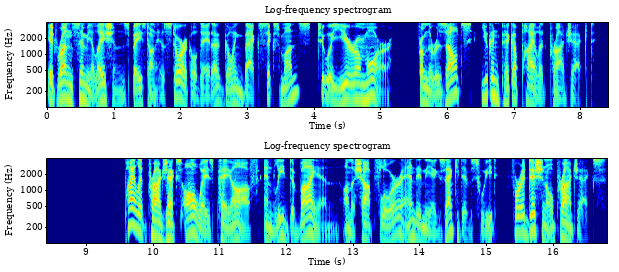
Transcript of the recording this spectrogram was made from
It runs simulations based on historical data going back six months to a year or more. From the results, you can pick a pilot project. Pilot projects always pay off and lead to buy in on the shop floor and in the executive suite for additional projects.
